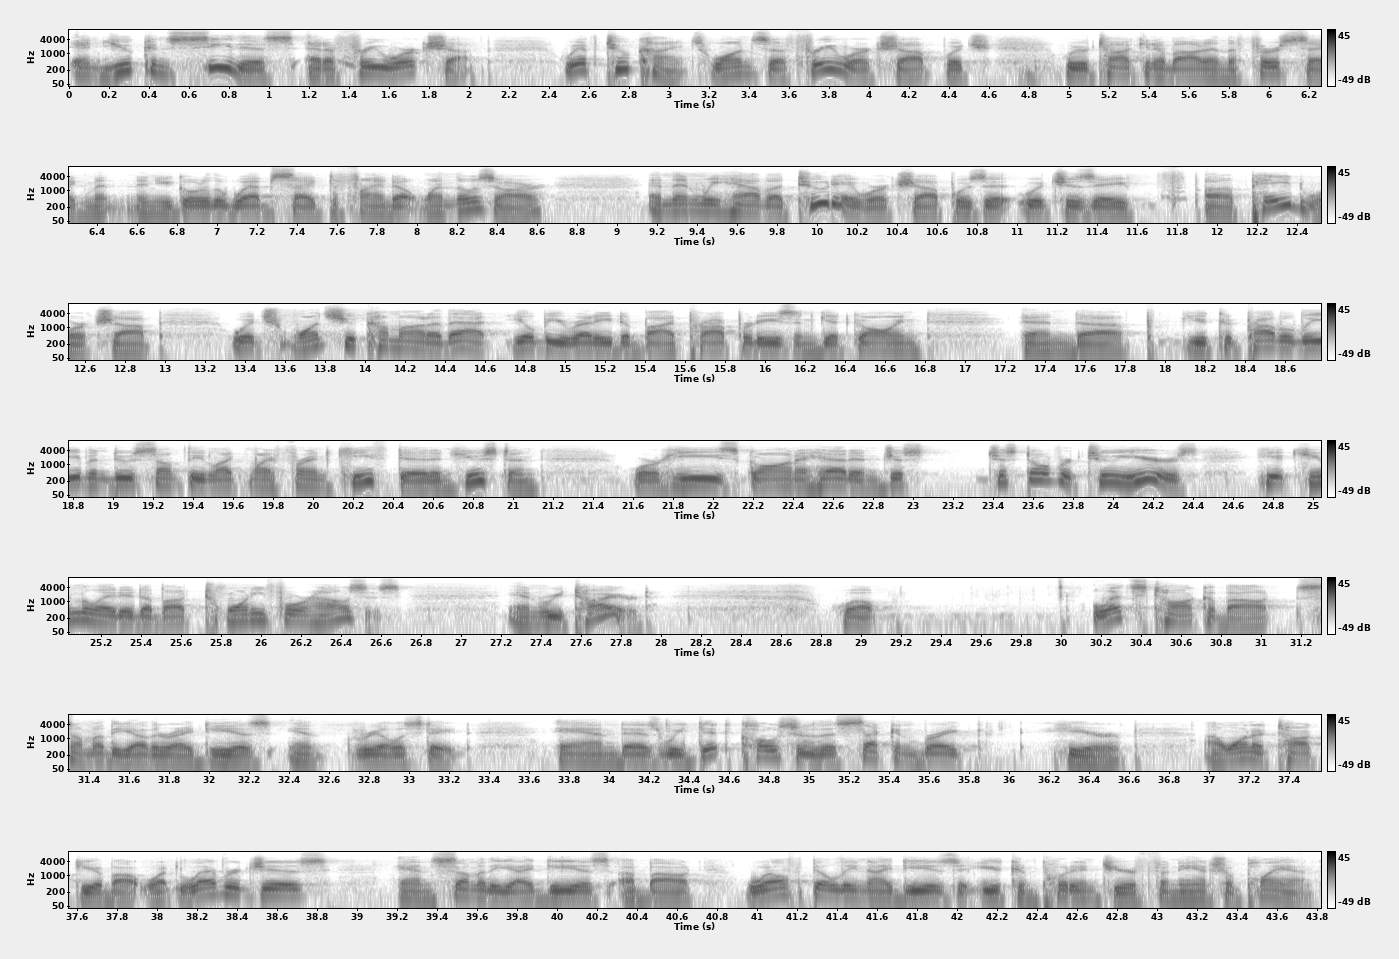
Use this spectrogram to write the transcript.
And you can see this at a free workshop. We have two kinds. One's a free workshop, which we were talking about in the first segment, and you go to the website to find out when those are. And then we have a two day workshop, which is a, a, paid workshop, which once you come out of that, you'll be ready to buy properties and get going. And uh, you could probably even do something like my friend Keith did in Houston, where he's gone ahead and just just over two years, he accumulated about 24 houses and retired. Well, let's talk about some of the other ideas in real estate. And as we get closer to the second break here, I want to talk to you about what leverage is and some of the ideas about wealth building ideas that you can put into your financial plan.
